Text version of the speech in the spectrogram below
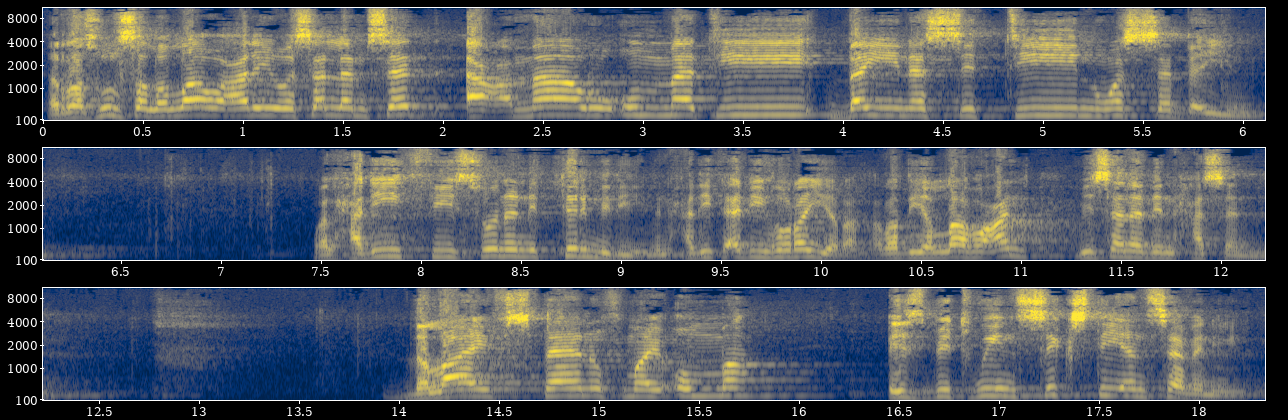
الرسول صلى الله عليه وسلم said أعمار أمتي بين الستين والسبعين والحديث في سنن الترمذي من حديث أبي هريرة رضي الله عنه بسند حسن The lifespan of my ummah is between 60 and 70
